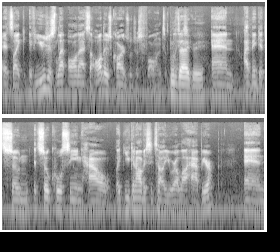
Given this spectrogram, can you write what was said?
it's like if you just let all that stuff all those cards will just fall into place Exactly. and I think it's so it's so cool seeing how like you can obviously tell you were a lot happier, and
